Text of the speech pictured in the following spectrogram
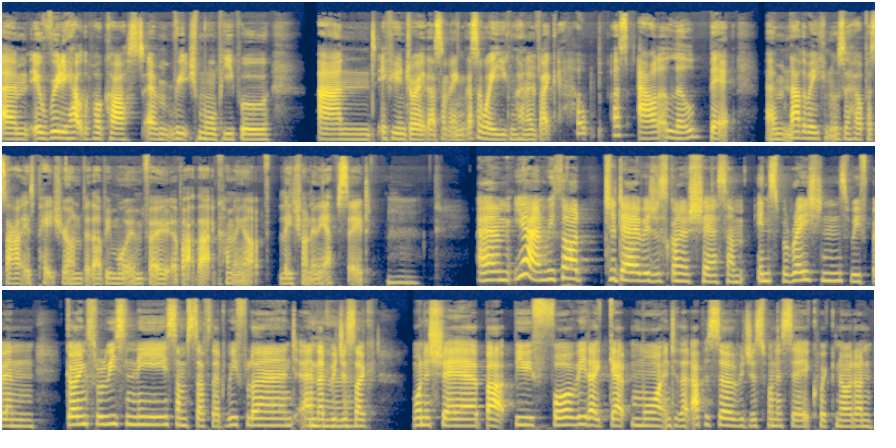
um, it'll really help the podcast um, reach more people. And if you enjoy it, that's something that's a way you can kind of like help us out a little bit. Um, another way you can also help us out is Patreon, but there'll be more info about that coming up later on in the episode. Um, yeah, and we thought today we're just going to share some inspirations we've been going through recently, some stuff that we've learned, and that we just like want to share. But before we like get more into that episode, we just want to say a quick note on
